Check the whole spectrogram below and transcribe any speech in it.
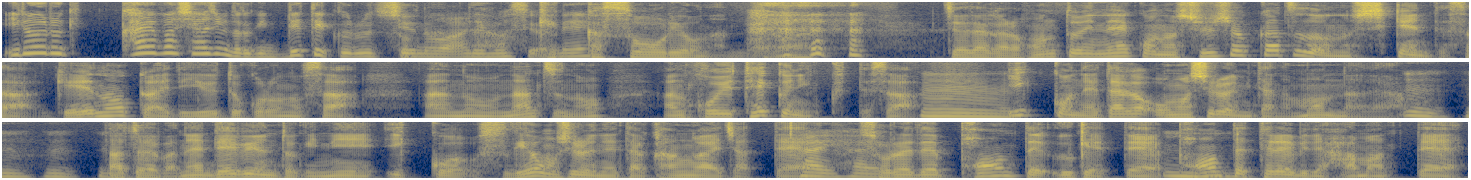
いろいろ会話し始めた時に出てくるっていうのはありますよね。結果総量なんだよね じゃあだから本当にねこの就職活動の試験ってさ芸能界でいうところのさあのなんつうの？あのこういうテクニックってさうん。一、個ネタが面白いみたいなもんなのよ、うんうんうんうん。例えばねデビューの時に一個すげえ面白いネタ考えちゃって、はいはい。それでポンって受けてうん。ポンってテレビでハマって、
